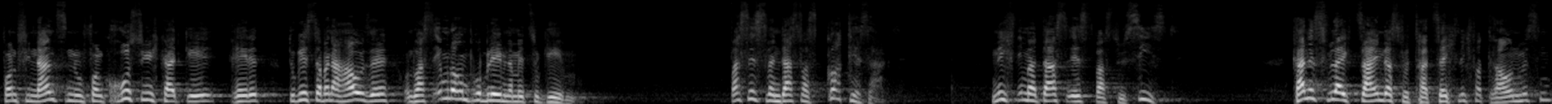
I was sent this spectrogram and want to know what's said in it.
von Finanzen und von Großzügigkeit redet, du gehst aber nach Hause und du hast immer noch ein Problem damit zu geben? Was ist, wenn das, was Gott dir sagt, nicht immer das ist, was du siehst? Kann es vielleicht sein, dass wir tatsächlich vertrauen müssen?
